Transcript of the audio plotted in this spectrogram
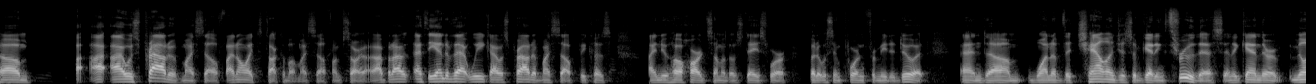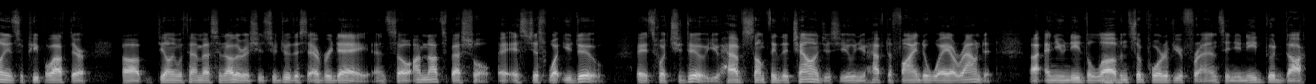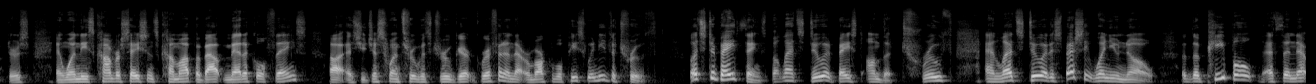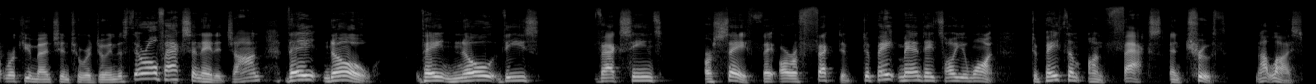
I, I, was proud of myself. I don't like to talk about myself. I'm sorry, I, but I, at the end of that week, I was proud of myself because I knew how hard some of those days were. But it was important for me to do it. And um, one of the challenges of getting through this, and again, there are millions of people out there uh, dealing with MS and other issues who do this every day. And so I'm not special. It's just what you do. It's what you do. You have something that challenges you, and you have to find a way around it. Uh, and you need the love mm-hmm. and support of your friends, and you need good doctors. And when these conversations come up about medical things, uh, as you just went through with Drew Griffin and that remarkable piece, we need the truth. Let's debate things, but let's do it based on the truth. And let's do it, especially when you know the people at the network you mentioned who are doing this, they're all vaccinated, John. They know. They know these vaccines are safe, they are effective. Debate mandates all you want. Debate them on facts and truth, not lies.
